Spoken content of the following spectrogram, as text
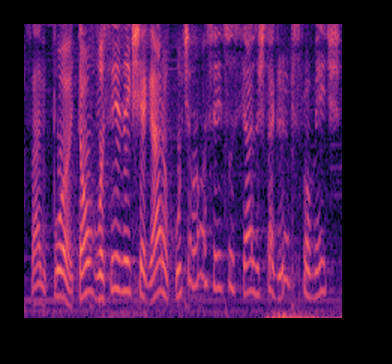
Sabe? Pô, então vocês aí que chegaram, curte lá nas redes sociais, no Instagram principalmente.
